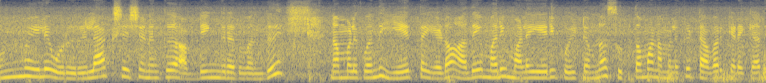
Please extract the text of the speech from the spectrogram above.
உண்மையிலே ஒரு ரிலாக்ஸேஷனுக்கு அப்படிங்கிறது வந்து நம்மளுக்கு வந்து ஏற்ற இடம். அதே மாதிரி மலை ஏறி போயிட்டோம்னா சுத்தமாக நம்மளுக்கு டவர் கிடைக்காது.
